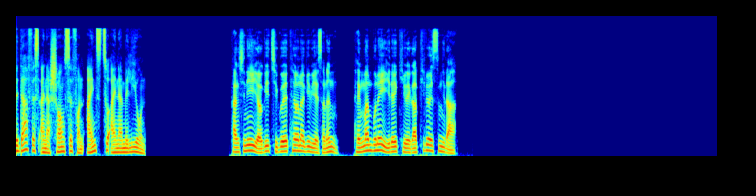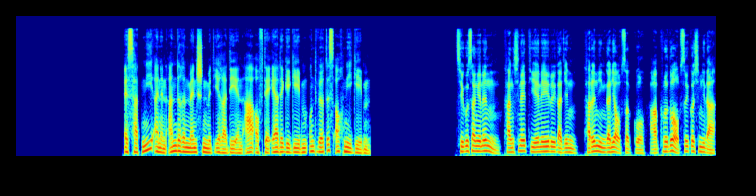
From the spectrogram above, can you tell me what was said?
bedarf es einer Chance von 1 zu einer Million. 당신이 여기 지구에 태어나기 위해서는 100만 분의 1의 기회가 필요했습니다. Es hat nie einen anderen Menschen mit ihrer DNA auf der Erde gegeben und wird es auch nie geben. 지구상에는 당신의 DNA를 가진 다른 인간이 없었고 앞으로도 없을 것입니다.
